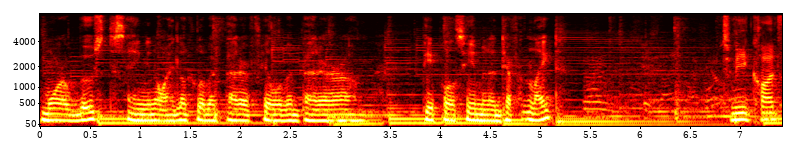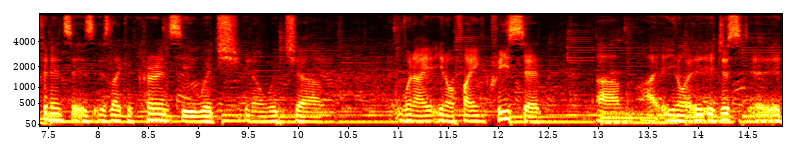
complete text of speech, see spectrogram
more boost saying, you know, I look a little bit better, feel a little bit better. Um, people see him in a different light. To me, confidence is, is like a currency, which you know, which um, when I you know if I increase it, um, I, you know, it, it just it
